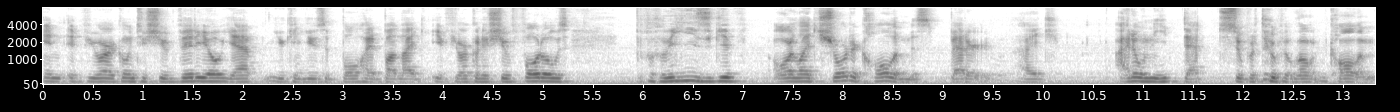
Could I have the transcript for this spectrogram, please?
and if you are going to shoot video, yeah, you can use a ball head, but like if you're going to shoot photos, please give or like shorter column is better. Like I don't need that super duper long column.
